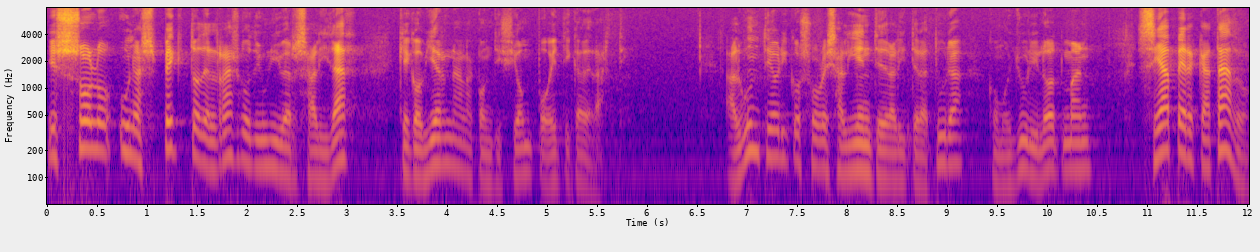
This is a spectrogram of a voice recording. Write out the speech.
es sólo un aspecto del rasgo de universalidad que gobierna la condición poética del arte. Algún teórico sobresaliente de la literatura, como Yuri Lotman, se ha percatado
